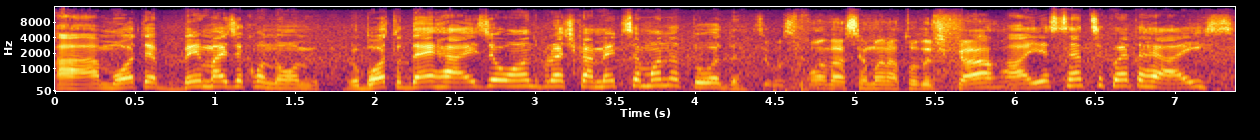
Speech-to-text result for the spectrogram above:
a moto é bem mais econômica. Eu boto 10 reais e eu ando praticamente a semana toda. Se você for andar a semana toda de carro? Aí é 150 reais.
